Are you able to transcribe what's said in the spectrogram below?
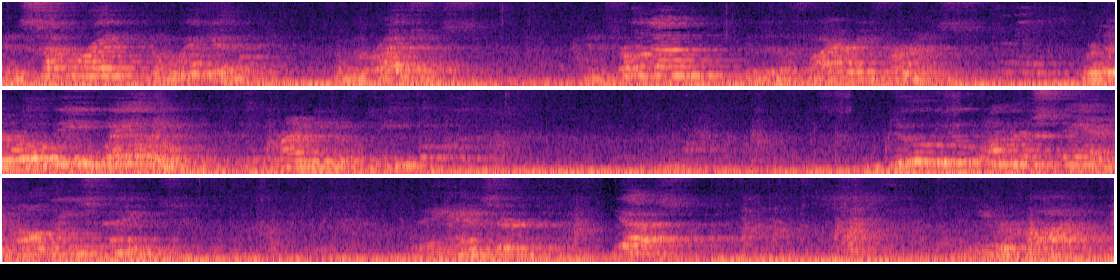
and separate the wicked from the righteous and throw them into the fiery furnace, where there will be wailing and grinding of teeth. Do you understand all these things? And they answered, Yes. And he replied,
